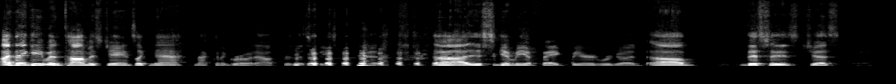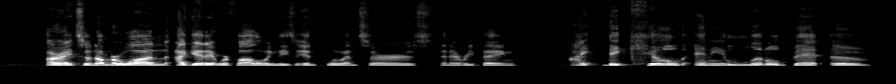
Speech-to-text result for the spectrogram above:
I think even Thomas Jane's like, nah, not gonna grow it out for this piece of shit. Uh, just give me a fake beard. We're good. Um, this is just all right. So number one, I get it. We're following these influencers and everything. I they killed any little bit of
